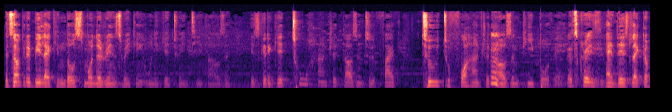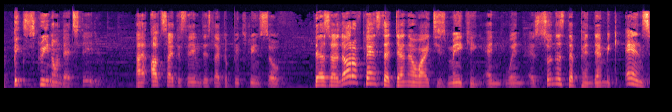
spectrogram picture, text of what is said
it's not going to be like in those small arenas where you can only get 20,000. It's going to get 200,000 to five, two to 400,000 hmm. people there. that's crazy. And there's like a big screen on that stadium. Uh, outside the stadium, there's like a big screen. So there's a lot of plans that Dana White is making. And when as soon as the pandemic ends,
